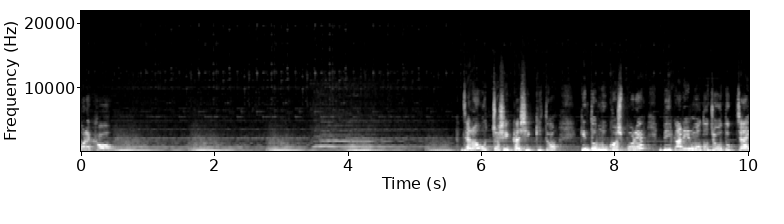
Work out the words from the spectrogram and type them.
করে খাওয়াও। যারা উচ্চ শিক্ষায় শিক্ষিত কিন্তু মুখোশ পরে ভিখারির মতো যৌতুক চাই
